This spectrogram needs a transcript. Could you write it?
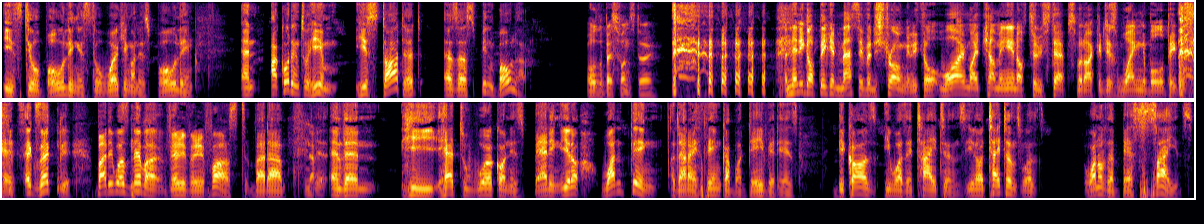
is still bowling, is still working on his bowling. And according to him, he started as a spin bowler. All the best ones do. and then he got big and massive and strong, and he thought, why am I coming in off two steps when I could just wang the ball at people's heads? exactly. But he was never very, very fast. But uh, no. and then he had to work on his batting. You know, one thing that I think about David is because he was a Titans. You know, Titans was one of the best sides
